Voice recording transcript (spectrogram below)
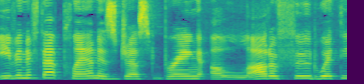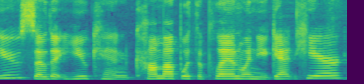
even if that plan is just bring a lot of food with you so that you can come up with a plan when you get here,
